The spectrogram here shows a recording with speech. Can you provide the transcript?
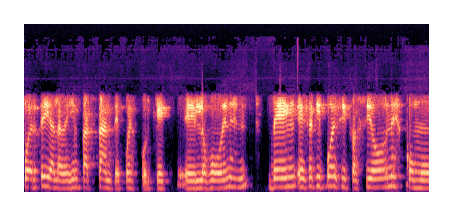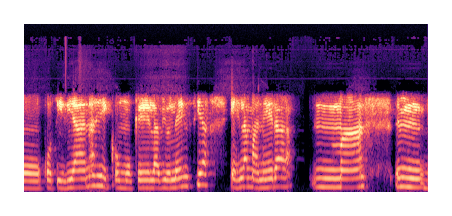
fuerte y a la vez impactante, pues porque eh, los jóvenes ven ese tipo de situaciones como cotidianas y como que la violencia es la manera más mm,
